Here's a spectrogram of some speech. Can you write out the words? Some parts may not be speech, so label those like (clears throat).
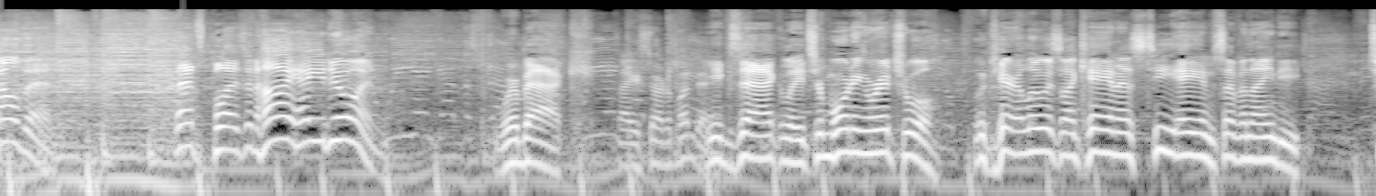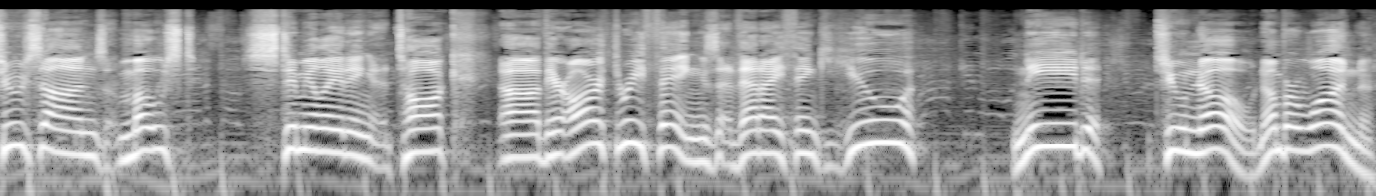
Well then, that's pleasant. Hi, how you doing? We're back. Now you start a Monday. Exactly. It's your morning ritual with Garret Lewis on KNST AM 790. Tucson's most stimulating talk. Uh, there are three things that I think you need to know. Number one,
